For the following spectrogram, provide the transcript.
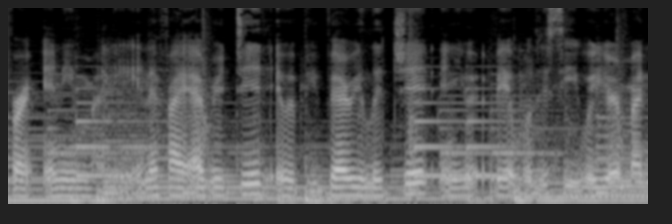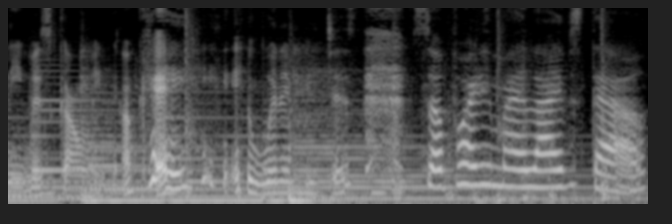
for any money. And if i ever did it would be very legit and you would be able to see where your money was going okay? It wouldn't be just supporting my lifestyle.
